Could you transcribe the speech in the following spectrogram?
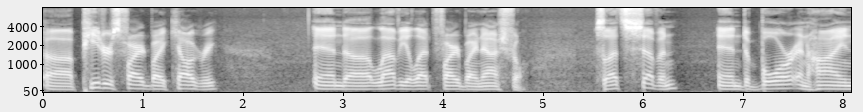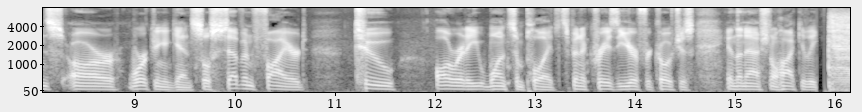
Uh, Peters fired by Calgary. And uh, Laviolette fired by Nashville. So that's seven. And DeBoer and Hynes are working again. So seven fired two already once employed. It's been a crazy year for coaches in the National Hockey League.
